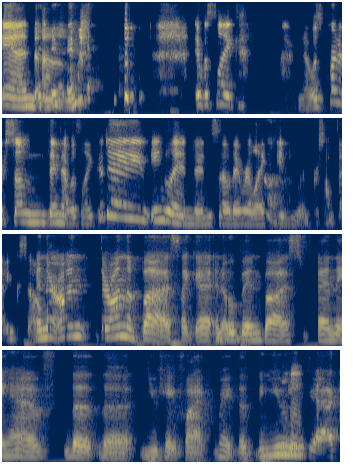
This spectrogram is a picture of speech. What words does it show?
and um it was like I don't know, it was part of something that was like, "Good day, England," and so they were like Huh. in England for something. So and they're on they're on the bus like a, an open bus and they have the the uk flag right the, the union jack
